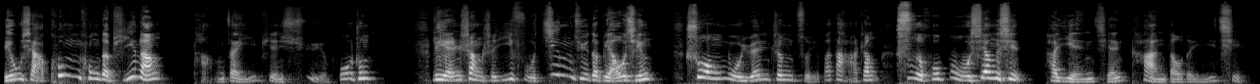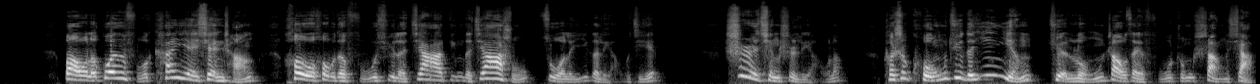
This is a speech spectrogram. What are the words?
留下空空的皮囊。躺在一片血泊中，脸上是一副惊惧的表情，双目圆睁，嘴巴大张，似乎不相信他眼前看到的一切。报了官府勘验现场，厚厚的抚恤了家丁的家属，做了一个了结。事情是了了，可是恐惧的阴影却笼罩在府中上下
